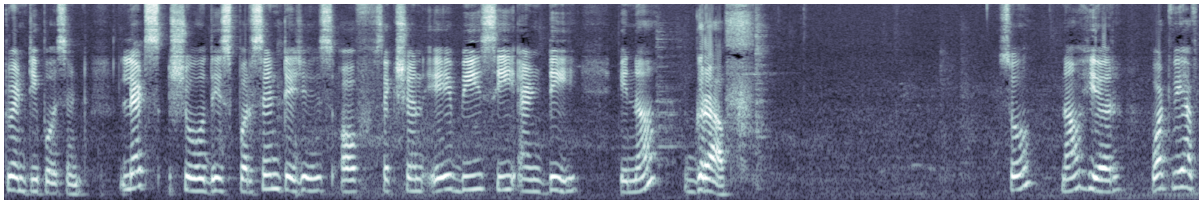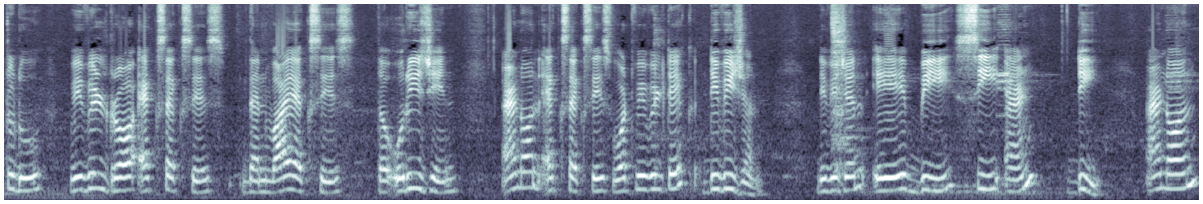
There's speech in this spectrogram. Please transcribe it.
20%. Let's show these percentages of section A, B, C and D in a graph. So now here what we have to do we will draw x-axis then y-axis the origin and on x-axis what we will take division division A, B, C and D and on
